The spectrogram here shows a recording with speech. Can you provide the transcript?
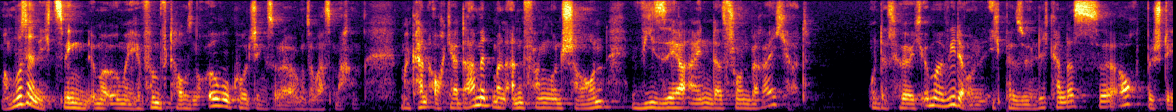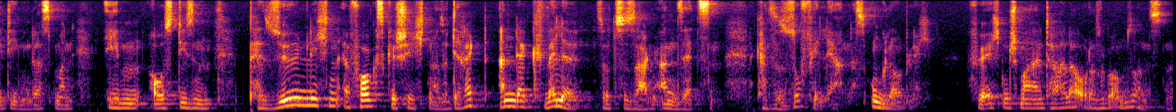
Man muss ja nicht zwingend immer irgendwelche 5000 Euro Coachings oder irgend sowas machen. Man kann auch ja damit mal anfangen und schauen, wie sehr einen das schon bereichert. Und das höre ich immer wieder. Und ich persönlich kann das äh, auch bestätigen, dass man eben aus diesen persönlichen Erfolgsgeschichten, also direkt an der Quelle sozusagen ansetzen, da kannst du so viel lernen. Das ist unglaublich. Für echt einen schmalen Taler oder sogar umsonst. Ne?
